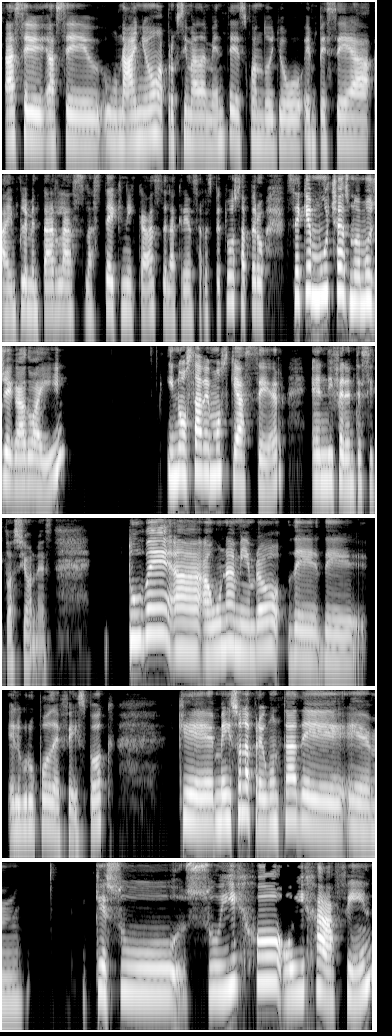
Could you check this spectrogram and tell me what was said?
hace, hace un año aproximadamente, es cuando yo empecé a, implementar las, las técnicas de la crianza respetuosa, pero sé que muchas no hemos llegado ahí y no sabemos qué hacer en diferentes situaciones. Tuve a, una miembro de, el grupo de Facebook que me hizo la pregunta de em, que su, su, hijo o hija afín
